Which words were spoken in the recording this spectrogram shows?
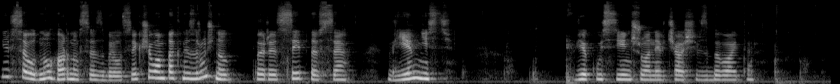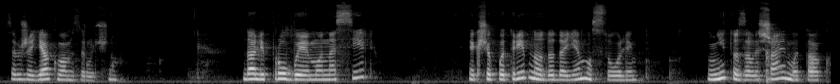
І все одно гарно все збилося. Якщо вам так незручно, пересипте все в ємність, в якусь іншу, а не в чаші взбивайте. Це вже як вам зручно. Далі пробуємо на сіль. Якщо потрібно, додаємо солі. Ні, то залишаємо так.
